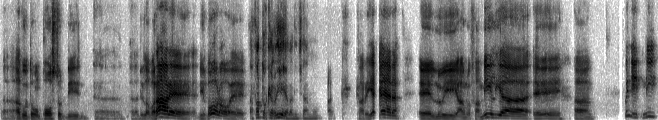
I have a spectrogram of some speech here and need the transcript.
ha avuto un posto di, di, lavorare, di lavoro. E, ha fatto carriera, diciamo. Carriera, e lui ha una famiglia e uh, quindi mi,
